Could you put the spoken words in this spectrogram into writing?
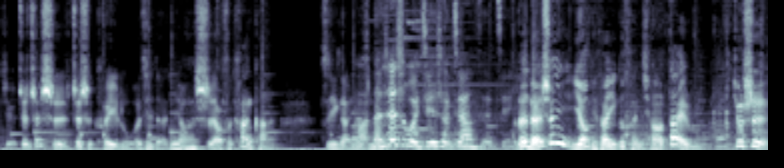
就这这是这是可以逻辑的，你让他试两次看看，自己感觉啊，男生是会接受这样子的建议。那男生也要给他一个很强的代入，就是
